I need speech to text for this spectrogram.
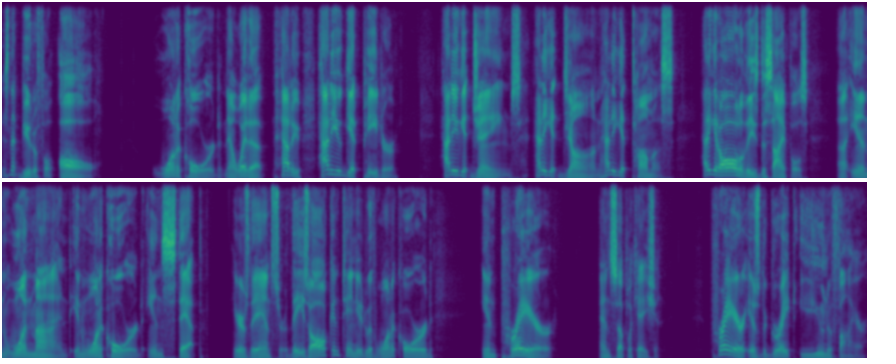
Isn't that beautiful? All. One accord. Now wait up. How do you, how do you get Peter? How do you get James? How do you get John? How do you get Thomas? How do you get all of these disciples uh, in one mind, in one accord, in step? Here's the answer These all continued with one accord in prayer and supplication. Prayer is the great unifier.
